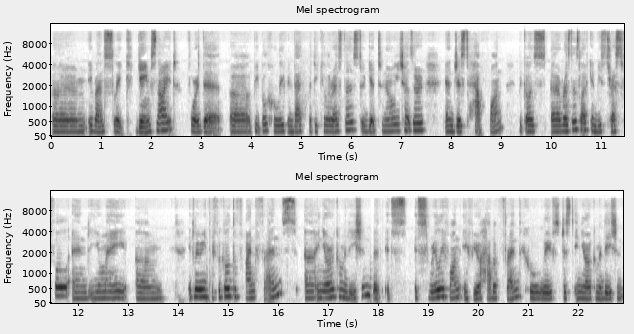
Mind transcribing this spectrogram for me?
um, events like games night for the uh, people who live in that particular residence to get to know each other and just have fun because uh, residence life can be stressful and you may um, it may be difficult to find friends uh, in your accommodation but it's it's really fun if you have a friend who lives just in your accommodation.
